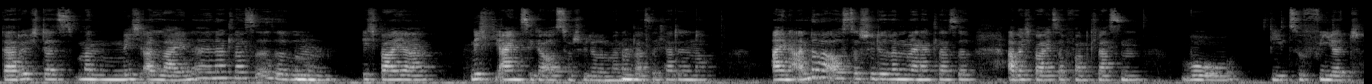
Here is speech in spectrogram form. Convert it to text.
dadurch, dass man nicht alleine in der Klasse ist. Also mhm. ich war ja nicht die einzige Austauschschülerin meiner mhm. Klasse. Ich hatte noch eine andere Austauschschülerin in meiner Klasse, aber ich weiß auch von Klassen, wo die zu viert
